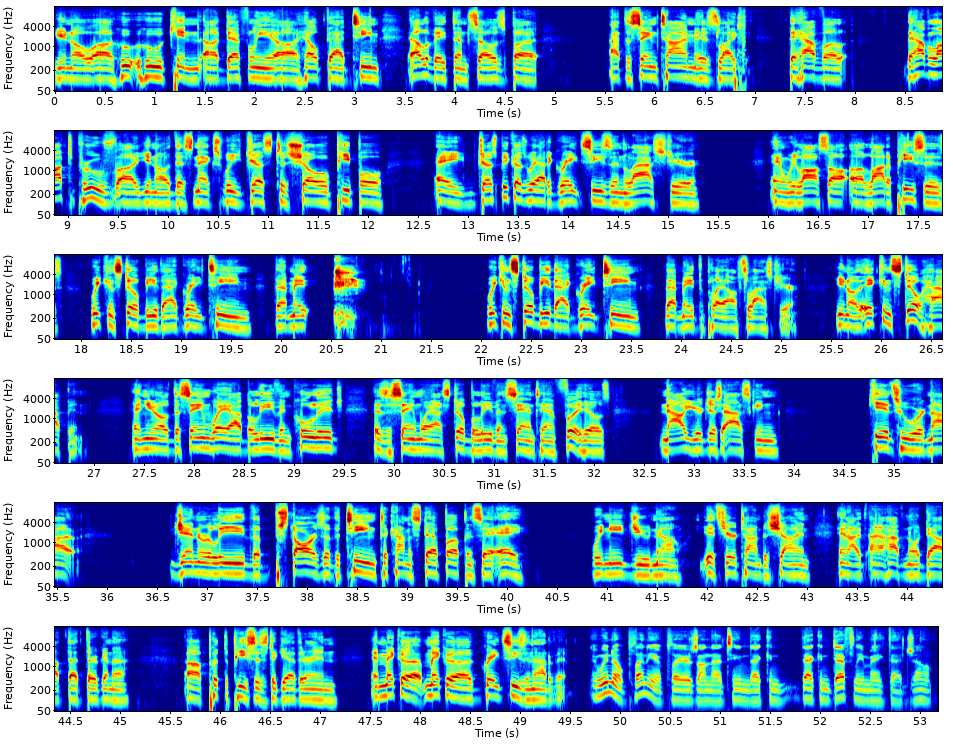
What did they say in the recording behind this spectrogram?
you know, uh, who who can uh, definitely uh, help that team elevate themselves. But at the same time, is like they have a they have a lot to prove. Uh, you know, this next week just to show people, hey, just because we had a great season last year and we lost a, a lot of pieces, we can still be that great team that made. we can still be that great team that made the playoffs last year. You know, it can still happen. And, you know, the same way I believe in Coolidge is the same way I still believe in San Tan Foothills. Now you're just asking kids who were not generally the stars of the team to kind of step up and say, hey, we need you now. It's your time to shine. And I, I have no doubt that they're going to uh, put the pieces together and, and make a make a great season out of it. And we know plenty of players on that team that can that can definitely make that jump.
